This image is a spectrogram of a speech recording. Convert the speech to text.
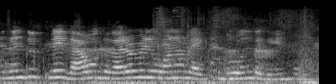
and then just play that one because I don't really want to like ruin the game.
